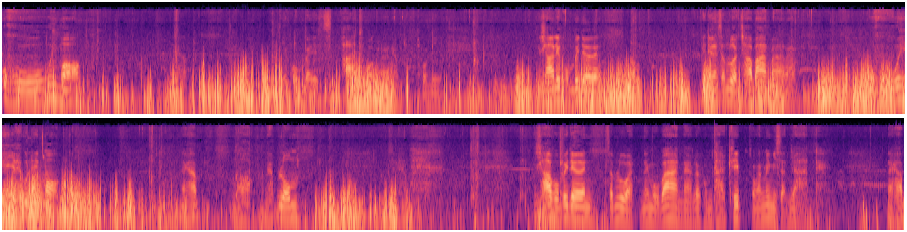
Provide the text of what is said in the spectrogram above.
โอ้โหหมอกนะครับเดี๋ยวผมไปพาทัวร์กันเลยครับ เช้านี้ผมไปเดิน ไปเดินสำรวจชาวบ้านมานะครับ โอ้โหอยากให้คุณเห็นหมอกนะครับ หมอกนะครับลมเช้าผมไปเดินสำรวจในหมู่บ้านนะแล้วผมถ่ายคลิปตรงนั้นไม่มีสัญญาณนะครับ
